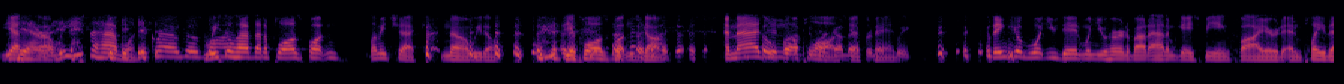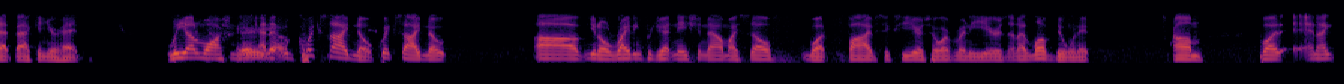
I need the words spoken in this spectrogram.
yes. Yeah, right. We used to have one. the crowd goes we still have that applause button. Let me check. No, we don't. the applause button's gone. Imagine we'll applause, Jets fans. Think of what you did when you heard about Adam Gase being fired and play that back in your head. Leon Washington. And a quick side note. Quick side note. Uh, you know, writing for Jet Nation now myself. What five, six years, however many years, and I love doing it. Um, but and I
